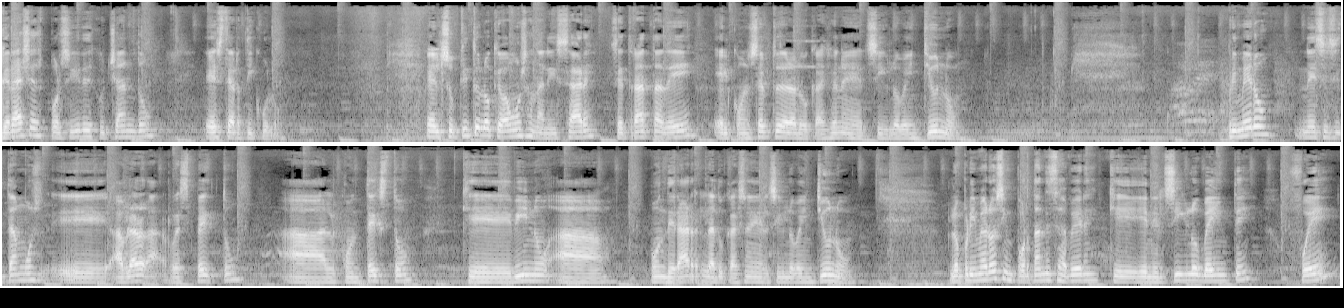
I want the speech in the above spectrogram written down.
Gracias por seguir escuchando este artículo. El subtítulo que vamos a analizar se trata de el concepto de la educación en el siglo XXI. Primero necesitamos eh, hablar respecto al contexto que vino a ponderar la educación en el siglo XXI. Lo primero es importante saber que en el siglo XX fue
